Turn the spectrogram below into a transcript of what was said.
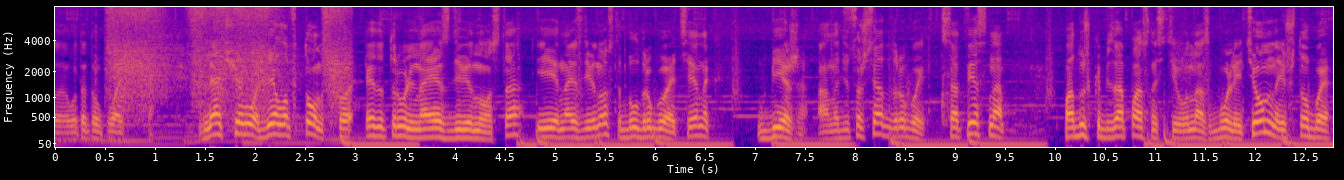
э, вот этого пластика. Для чего? Дело в том, что этот руль на S90, и на S90 был другой оттенок бежа, а на 960 другой. Соответственно, подушка безопасности у нас более темная, и чтобы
